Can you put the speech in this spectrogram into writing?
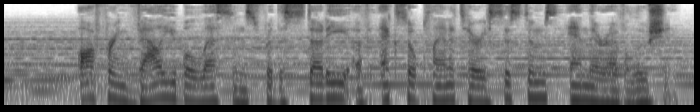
offering valuable lessons for the study of exoplanetary systems and their evolution.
